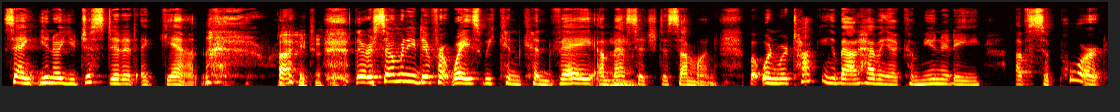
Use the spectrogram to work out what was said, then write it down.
saying, you know, you just did it again, right? there are so many different ways we can convey a yeah. message to someone. But when we're talking about having a community of support,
